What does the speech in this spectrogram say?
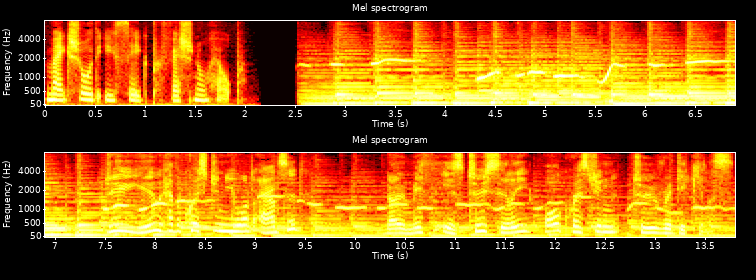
Make sure that you seek professional help. Have a question you want answered? No myth is too silly or question too ridiculous.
